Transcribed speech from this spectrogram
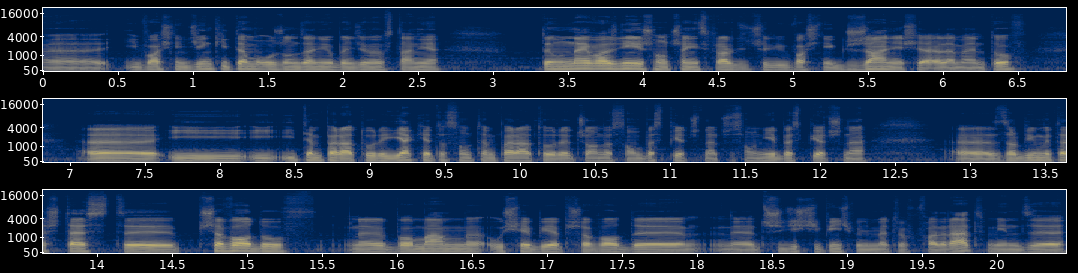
E, I właśnie dzięki temu urządzeniu będziemy w stanie tę najważniejszą część sprawdzić, czyli właśnie grzanie się elementów e, i, i, i temperatury, jakie to są temperatury, czy one są bezpieczne, czy są niebezpieczne. E, Zrobimy też test y, przewodów, e, bo mam u siebie przewody e, 35 mm2 między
